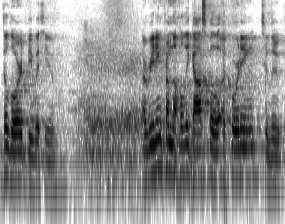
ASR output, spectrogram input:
The Lord be with you. A reading from the Holy Gospel according to Luke.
